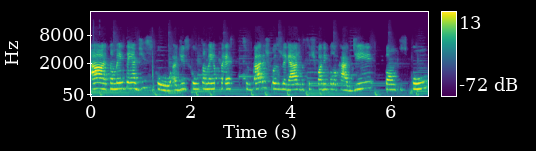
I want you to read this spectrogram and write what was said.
Ah, também tem a Disco. A Disco também oferece várias coisas legais. Vocês podem colocar d.school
